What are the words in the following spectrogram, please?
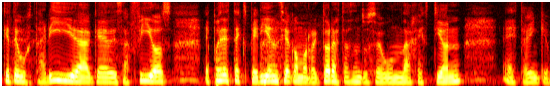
¿Qué te gustaría? ¿Qué desafíos? Después de esta experiencia como rectora, estás en tu segunda gestión. Está bien que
